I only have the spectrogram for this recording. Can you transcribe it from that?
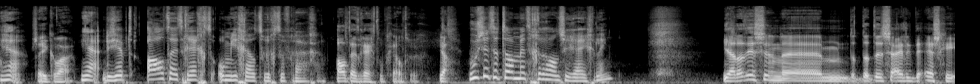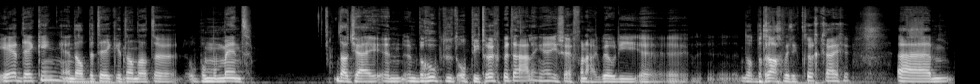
Ja, ja, zeker waar. Ja, dus je hebt altijd recht om je geld terug te vragen. Altijd recht op geld terug, ja. Hoe zit het dan met garantieregeling? Ja, dat is, een, uh, dat, dat, is eigenlijk de SGR-dekking. En dat betekent dan dat er op een moment dat jij een, een beroep doet op die terugbetaling. Hè, je zegt van nou, ik wil die, uh, dat bedrag wil ik terugkrijgen. Um,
